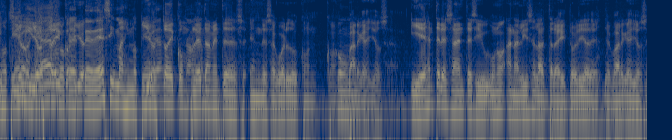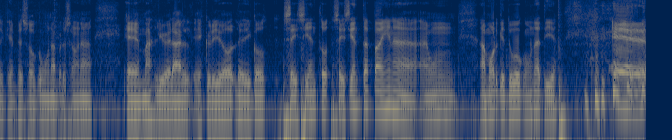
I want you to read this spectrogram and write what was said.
no Es tiene Yo idea de, estoy lo co- que- yo- de décimas y no tiene Yo idea de estoy completamente des- en desacuerdo con, con Con- Vargas Llosa. Y es interesante si uno analiza la trayectoria de, de Vargas Llosa, que empezó como una persona eh, más liberal, escribió, le dedicó 600, 600 páginas a, un amor que tuvo con una tía. Eh,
